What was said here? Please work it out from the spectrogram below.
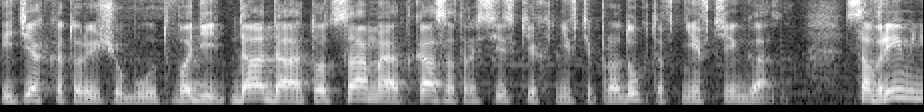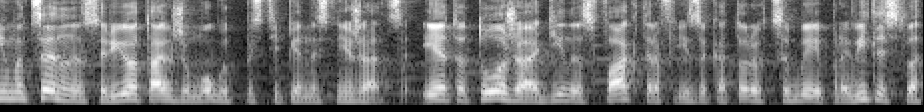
и тех, которые еще будут вводить. Да-да, тот самый отказ от российских нефтепродуктов, нефти и газа. Со временем и цены на сырье также могут постепенно снижаться. И это тоже один из факторов, из-за которых ЦБ и правительство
